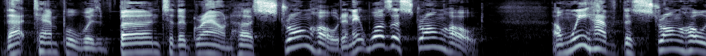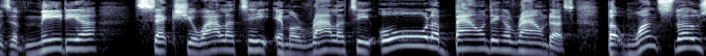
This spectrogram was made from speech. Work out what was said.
that temple was burned to the ground, her stronghold, and it was a stronghold. And we have the strongholds of media sexuality, immorality, all abounding around us. But once those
